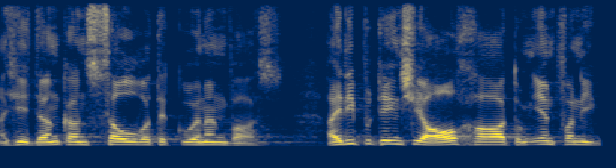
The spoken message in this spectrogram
as jy dink aan Saul wat 'n koning was. Hy het die potensiaal gehad om een van die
